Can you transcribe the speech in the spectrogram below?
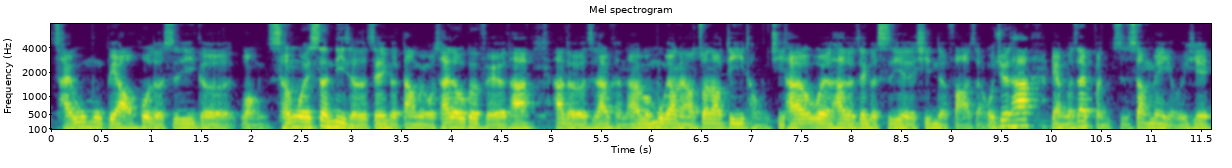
财务目标，或者是一个往成为胜利者的这个单位。我猜洛克菲勒他他的儿子，他可能他有个目标，可能要赚到第一桶金，他为了他的这个事业的新的发展。我觉得他两个在本质上面有一些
